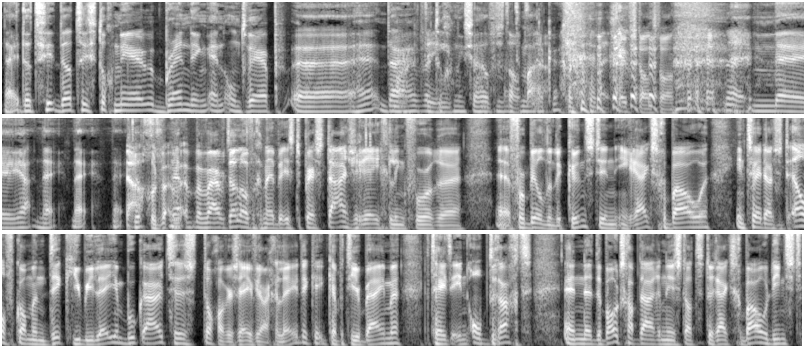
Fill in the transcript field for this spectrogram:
Nee, dat, is- dat is toch meer branding en ontwerp. eh, hè? Daar hebben we toch niet zo heel veel mee te maken. Geen verstand van. Nee, ja, nee, nee. nee. Nou Dat- goed, wa- ja. wa- waar we het wel over gaan hebben is de percentageregeling voor, eh eh, voor beeldende kunst in, in Rijksgebouwen. In 2011 kwam een dik jubileumboek uit. Dat is toch alweer zeven jaar geleden. Ik, ik heb het hier bij me. Dat heet In Opdracht. En de boodschap daarin is dat de Rijksgebouwendienst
